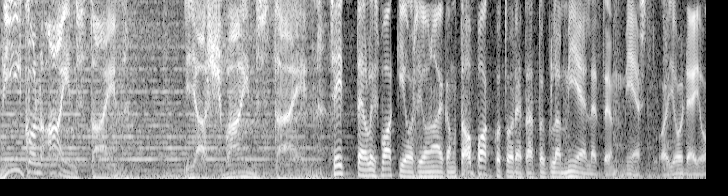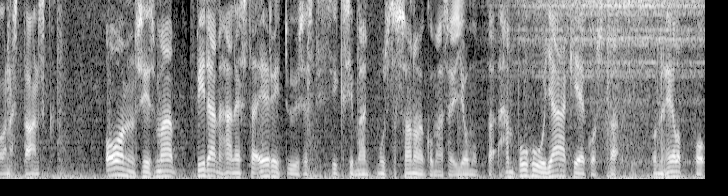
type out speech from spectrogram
Mikon Einstein ja Schweinstein. Sitten olisi vakiosion aika, mutta on pakko todeta, että on kyllä mieletön mies tuo Jode Joonas Tanska. On, siis mä pidän hänestä erityisesti siksi, mä en muista sanoinko mä sen jo, mutta hän puhuu jääkiekosta, siis on helppo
